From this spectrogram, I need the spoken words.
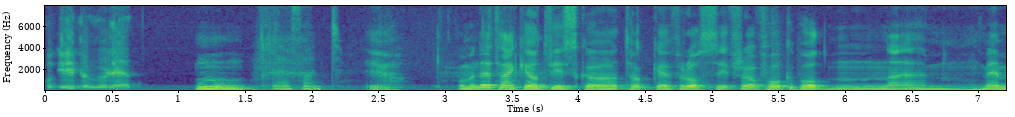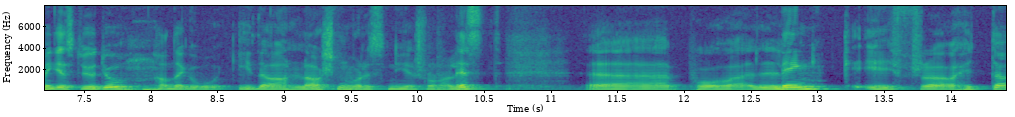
må gripe muligheten. Mm. Det er sant. Ja. Og med det tenker jeg at vi skal takke for oss fra Folkepodden. Eh, med meg i studio hadde jeg jo Ida Larsen, vår nye journalist. Eh, på link fra hytta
